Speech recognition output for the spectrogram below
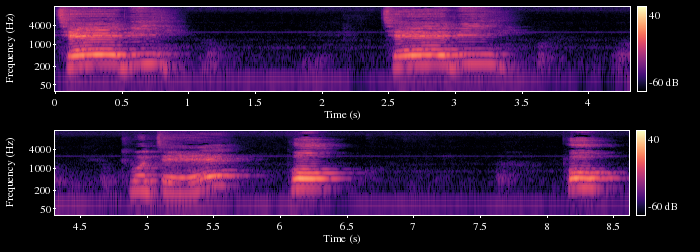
제비. 제비. 두 번째 복. 복,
